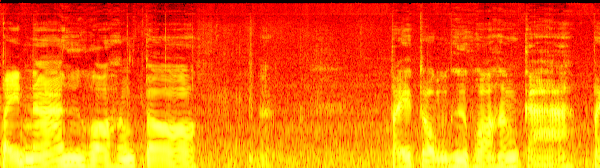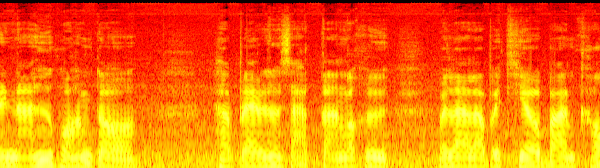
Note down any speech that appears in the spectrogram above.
ไปนาคือพอหังตอ ไปตรงคือพอหังกา ไปนาคือพอหังตอ ถ้าแปลเป็นภาษากลางก็คือ เวลาเราไปเที่ยวบ้านเขา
